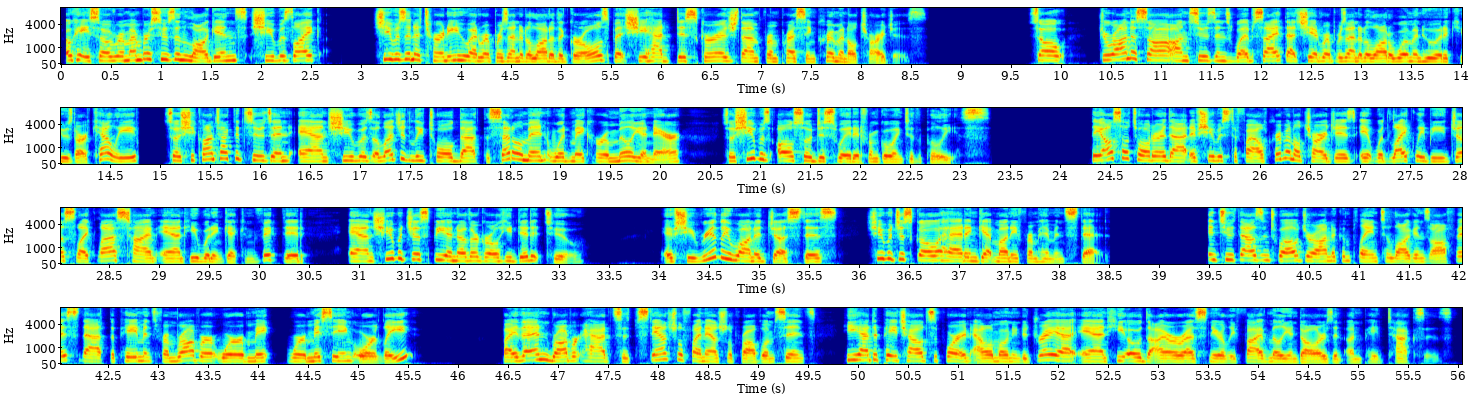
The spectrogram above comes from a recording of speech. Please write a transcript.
Okay, so remember Susan Loggins? She was like, she was an attorney who had represented a lot of the girls, but she had discouraged them from pressing criminal charges. So, Jerhonda saw on Susan's website that she had represented a lot of women who had accused R. Kelly, so she contacted Susan and she was allegedly told that the settlement would make her a millionaire, so she was also dissuaded from going to the police. They also told her that if she was to file criminal charges, it would likely be just like last time and he wouldn't get convicted, and she would just be another girl he did it to. If she really wanted justice, she would just go ahead and get money from him instead. In 2012, Jerhonda complained to Logan's office that the payments from Robert were, ma- were missing or late. By then, Robert had substantial financial problems since he had to pay child support and alimony to Drea, and he owed the IRS nearly $5 million in unpaid taxes.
